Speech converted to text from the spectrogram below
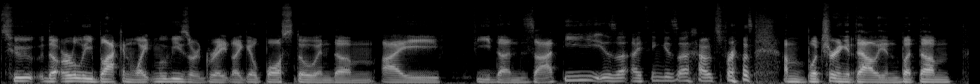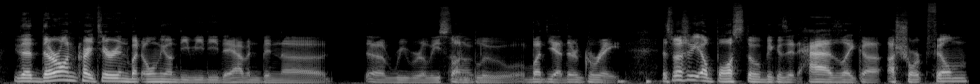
two the early black and white movies are great, like Il Posto and um I Fidanzati is that, I think is that how it's pronounced. I'm butchering Italian, but um they're they're on Criterion, but only on DVD. They haven't been uh, uh re-released on Oh, okay. Blue. But yeah, they're great, especially El Posto because it has like a, a short film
